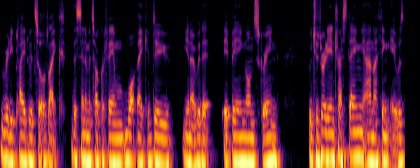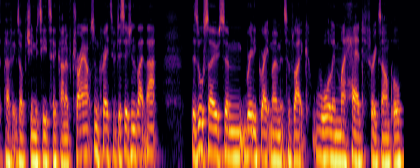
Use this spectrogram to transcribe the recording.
really played with sort of like the cinematography and what they could do, you know, with it it being on screen, which was really interesting. And I think it was the perfect opportunity to kind of try out some creative decisions like that. There's also some really great moments of like Wall in My Head, for example,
